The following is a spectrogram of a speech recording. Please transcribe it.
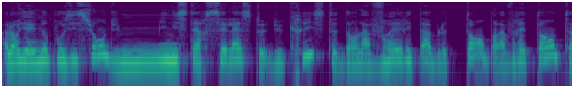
Alors il y a une opposition du ministère céleste du Christ dans la véritable tente, dans la vraie tente,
